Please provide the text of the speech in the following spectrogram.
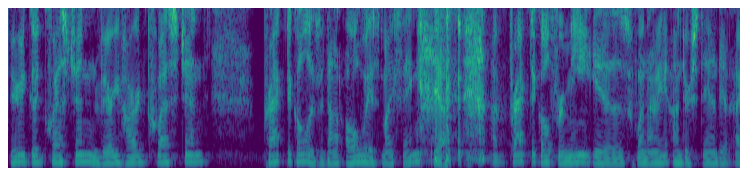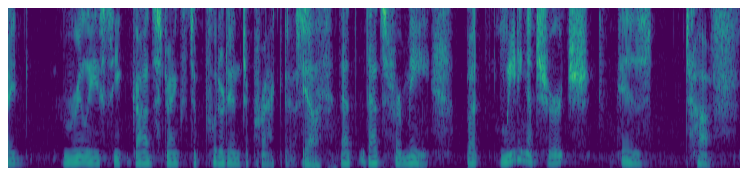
very good question, very hard question. Practical is not always my thing. Yeah. Uh, practical for me is when I understand it, I really seek God's strength to put it into practice. Yeah. That that's for me. But leading a church is tough.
